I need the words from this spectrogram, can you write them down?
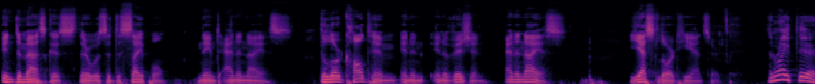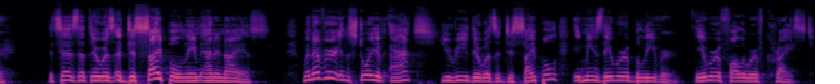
In Damascus, there was a disciple named Ananias. The Lord called him in, an, in a vision Ananias. Yes, Lord, he answered. And right there, it says that there was a disciple named Ananias. Whenever in the story of Acts you read there was a disciple, it means they were a believer, they were a follower of Christ.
